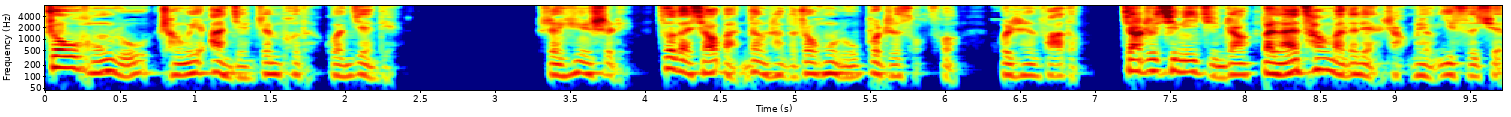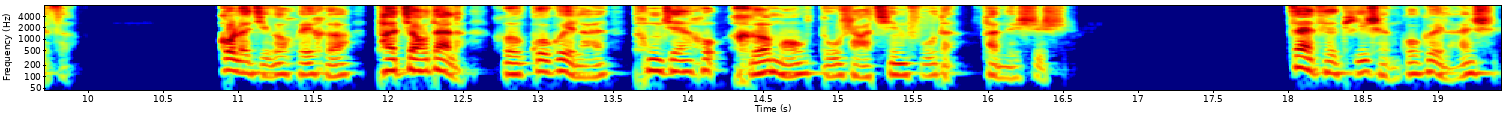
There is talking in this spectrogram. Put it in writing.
周红茹成为案件侦破的关键点。审讯室里，坐在小板凳上的周鸿儒不知所措，浑身发抖，加之心里紧张，本来苍白的脸上没有一丝血色。过了几个回合，他交代了和郭桂兰通奸后合谋毒杀亲夫的犯罪事实。再次提审郭桂兰时，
